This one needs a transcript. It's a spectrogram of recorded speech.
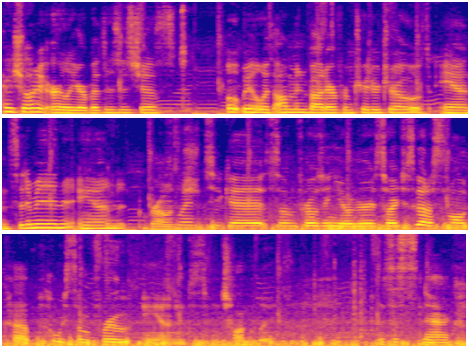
I showed it earlier, but this is just oatmeal with almond butter from Trader Joe's and cinnamon and brown. Sugar. Went to get some frozen yogurt, so I just got a small cup with some fruit and some chocolate. It's a snack.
